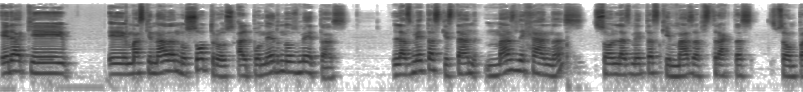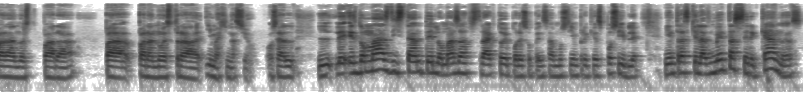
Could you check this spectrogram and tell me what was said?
era que eh, más que nada nosotros al ponernos metas, las metas que están más lejanas son las metas que más abstractas son para, para, para, nuestra imaginación. O sea, es lo más distante, lo más abstracto y por eso pensamos siempre que es posible. Mientras que las metas cercanas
